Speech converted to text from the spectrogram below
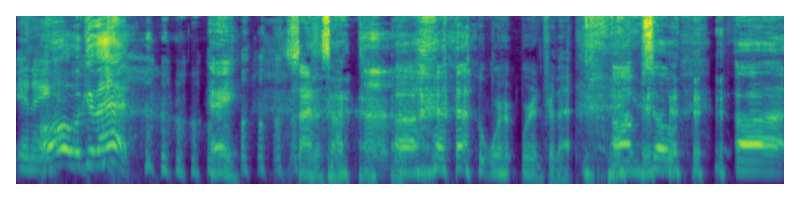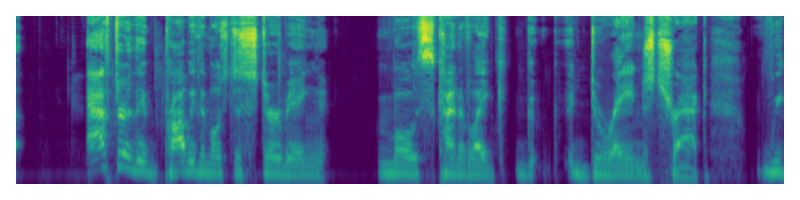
In a Oh, look at that! hey, sign us up. Uh, we're we're in for that. Um, so uh, after the probably the most disturbing, most kind of like g- deranged track, we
